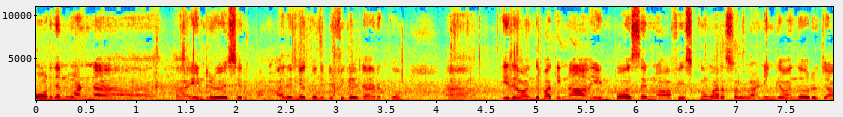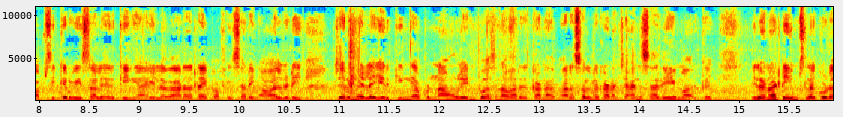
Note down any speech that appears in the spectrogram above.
more than one interviews இருப்பாங்க. அதுவுமே கொஞ்சம் டிஃபிகல்ட்டாக இருக்கும். இது வந்து பார்த்திங்கன்னா இன் பர்சன் ஆஃபீஸ்க்கும் வர சொல்லலாம். நீங்கள் வந்து ஒரு ஜாப் சீக்கர் வீசாவில் இருக்கீங்க இல்லை வேறு ஏதாவது டைப் ஆஃப் வீசா நீங்கள் ஆல்ரெடி ஜெர்மனியில் இருக்கீங்க அப்படின்னா உங்களை இன் பர்சனாக வரதுக்கான வர சொல்கிறதுக்கான சான்ஸ் அதிகமாக இருக்குது இல்லைனா டீம்ஸில் கூட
